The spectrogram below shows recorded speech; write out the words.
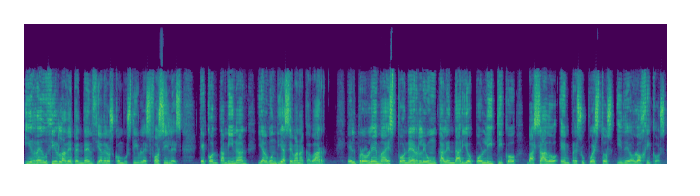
y reducir la dependencia de los combustibles fósiles, que contaminan y algún día se van a acabar. El problema es ponerle un calendario político basado en presupuestos ideológicos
